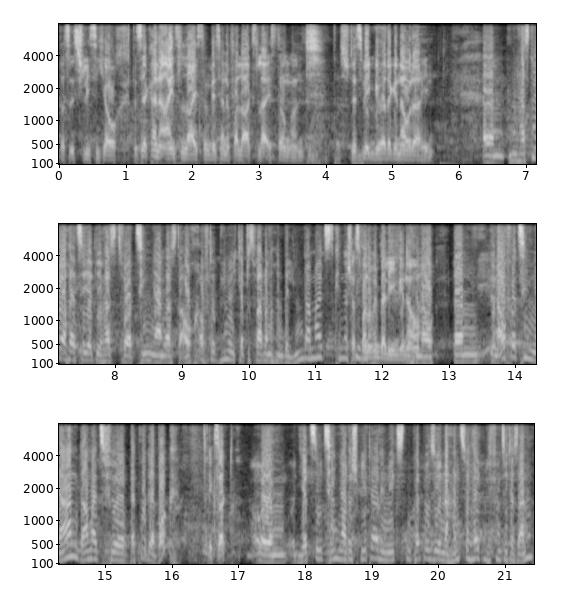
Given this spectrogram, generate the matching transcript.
das ist schließlich auch, das ist ja keine Einzelleistung, das ist ja eine Verlagsleistung und deswegen gehört er genau dahin. Ähm, nun hast du auch erzählt, du hast vor zehn Jahren warst du auch auf der Bühne. Ich glaube, das war aber noch in Berlin damals, Kinderspiel. Das war noch in Berlin, genau. Genau, ähm, genau vor zehn Jahren, damals für Beppo der Bock. Exakt. Ähm, jetzt so zehn Jahre später den nächsten Pöppel so in der Hand zu halten, wie fühlt sich das an?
